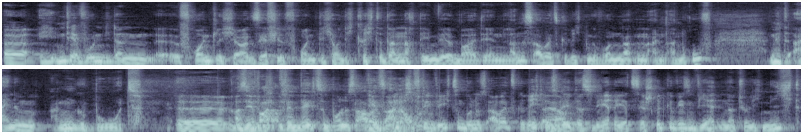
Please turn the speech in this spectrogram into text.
Äh, hinterher wurden die dann freundlicher, sehr viel freundlicher. Und ich kriegte dann, nachdem wir bei den Landesarbeitsgerichten gewonnen hatten, einen Anruf mit einem Angebot. Äh, also ihr wart auf dem Weg zum Bundesarbeitsgericht? Wir waren auf dem Weg zum Bundesarbeitsgericht. Also ja. das wäre jetzt der Schritt gewesen. Wir hätten natürlich nicht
